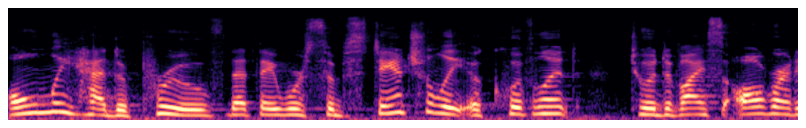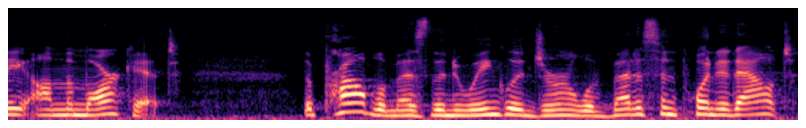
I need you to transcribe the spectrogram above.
only had to prove that they were substantially equivalent to a device already on the market. The problem, as the New England Journal of Medicine pointed out,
